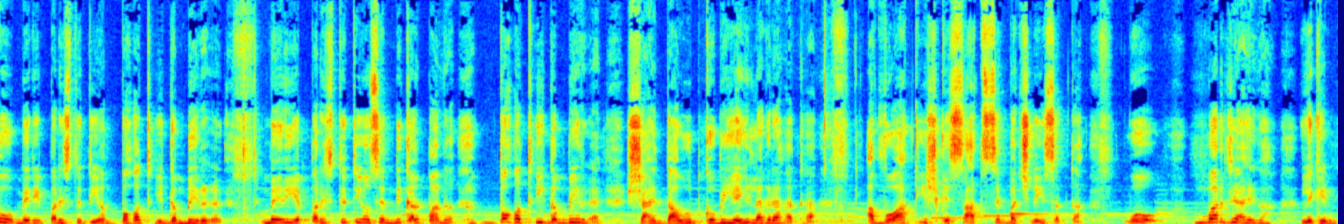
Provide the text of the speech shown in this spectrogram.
हो, मेरी परिस्थितियाँ बहुत ही गंभीर हैं। मेरी ये परिस्थितियों से निकल पाना बहुत ही गंभीर है। शायद दाऊद को भी यही लग रहा था। अब वो आकीश के साथ से बच नहीं सकता। वो मर जाएगा। लेकिन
